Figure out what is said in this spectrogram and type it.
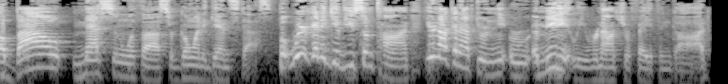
about messing with us or going against us. But we're going to give you some time. You're not going to have to re- immediately renounce your faith in God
